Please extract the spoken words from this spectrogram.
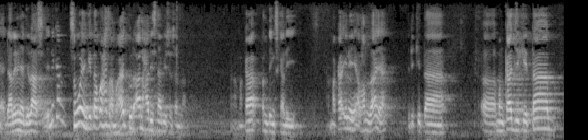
ya, dalilnya jelas. Ini kan semua yang kita bahas apa? Ayat Quran, hadis Nabi SAW. Nah, maka penting sekali. Nah, maka ini alhamdulillah ya. Jadi kita uh, mengkaji kitab,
